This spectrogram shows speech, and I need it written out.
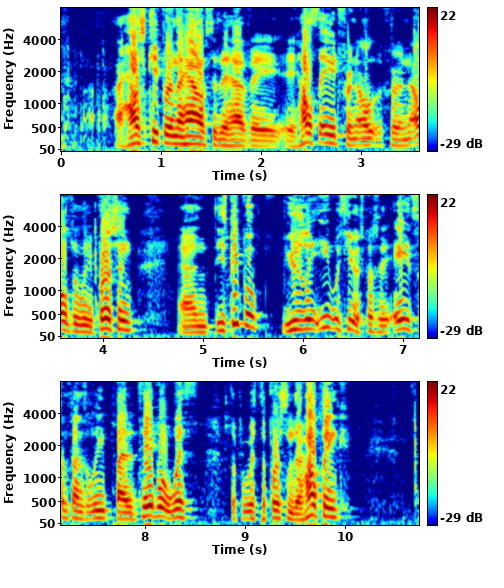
a housekeeper in the house, or they have a, a health aide for an, el- for an elderly person, and these people usually eat with you, especially the aides. Sometimes they'll eat by the table with the, with the person they're helping.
